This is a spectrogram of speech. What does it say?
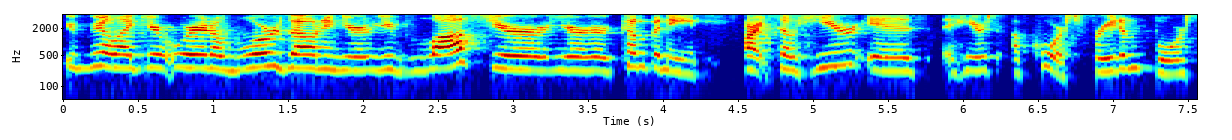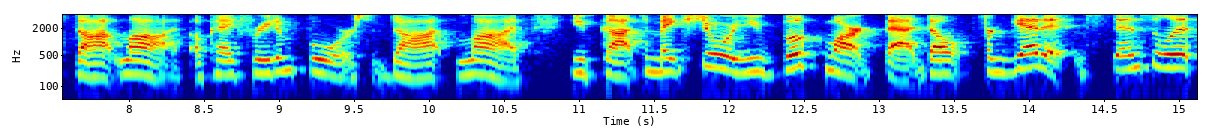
You feel like you're we're in a war zone and you're you've lost your your company all right so here is here's of course freedomforce.live okay? Freedomforce.live you've got to make sure you bookmark that. Don't forget it. Stencil it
